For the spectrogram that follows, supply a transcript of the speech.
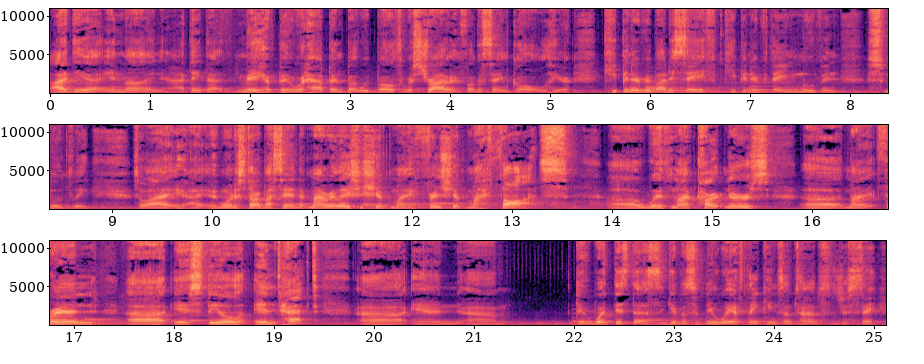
idea in mind. I think that may have been what happened, but we both were striving for the same goal here keeping everybody safe, keeping everything moving smoothly. So I, I want to start by saying that my relationship, my friendship, my thoughts uh, with my partners, uh, my friend uh, is still intact. Uh, and um, what this does give us a new way of thinking sometimes to just say,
